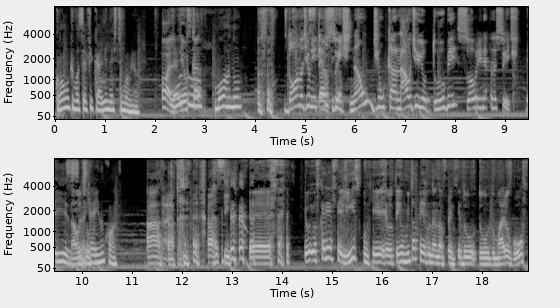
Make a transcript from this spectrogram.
como que você ficaria neste momento? Olha, eu Puto, fica... morno. Dono de um Nintendo É, fica- Switch, não de um canal de YouTube sobre Nintendo Switch. Isso, Não, é isso- que aí não conta. Ah, tá. ah, sim. É, eu, eu ficaria feliz porque eu tenho muito apego né, na franquia do, do, do Mario Golf.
